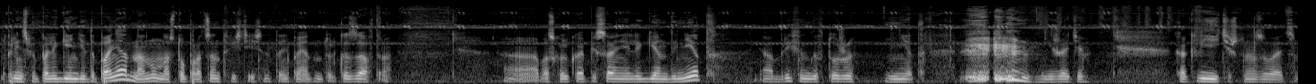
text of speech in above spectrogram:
В принципе, по легенде это понятно, ну, на 100%, естественно, это непонятно только завтра. А, поскольку описания легенды нет, а брифингов тоже нет. Езжайте, как видите, что называется.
